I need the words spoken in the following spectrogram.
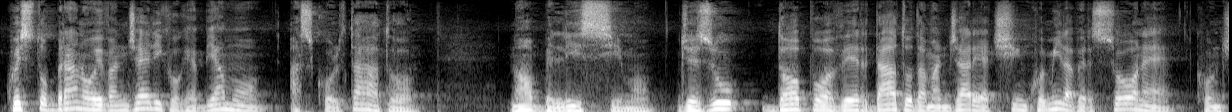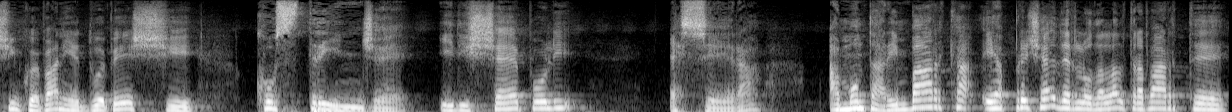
Questo brano evangelico che abbiamo ascoltato, no, bellissimo. Gesù, dopo aver dato da mangiare a 5.000 persone con cinque pani e due pesci, costringe i discepoli, è sera, a montare in barca e a precederlo dall'altra parte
